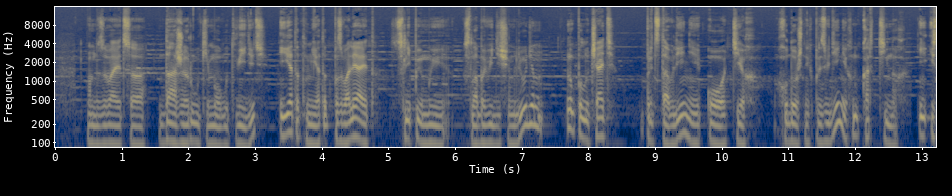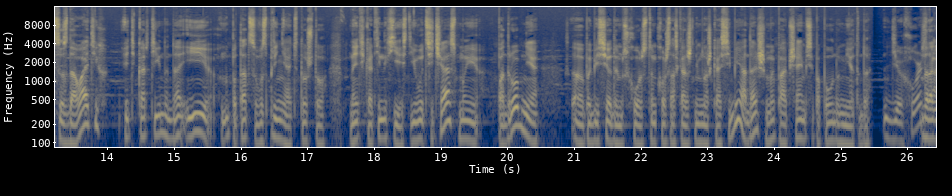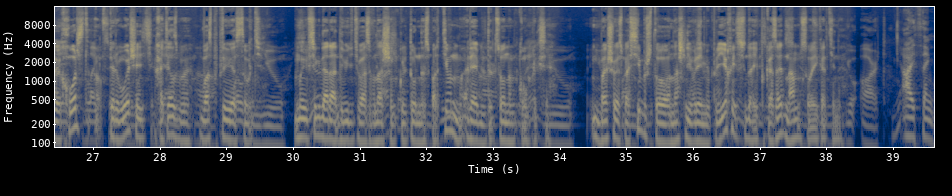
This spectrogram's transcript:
он называется «Даже руки могут видеть». И этот метод позволяет слепым и слабовидящим людям ну, получать представление о тех художественных произведениях, ну, картинах, и, и создавать их, эти картины, да, и ну, пытаться воспринять то, что на этих картинах есть. И вот сейчас мы подробнее побеседуем с Хорстом. Хорст расскажет немножко о себе, а дальше мы пообщаемся по поводу метода. Дорогой Хорст, в первую очередь хотелось бы вас поприветствовать. Мы всегда рады видеть вас в нашем культурно-спортивном реабилитационном комплексе. Большое спасибо, что нашли время приехать сюда и показать нам свои картины.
